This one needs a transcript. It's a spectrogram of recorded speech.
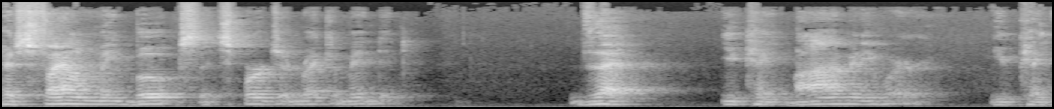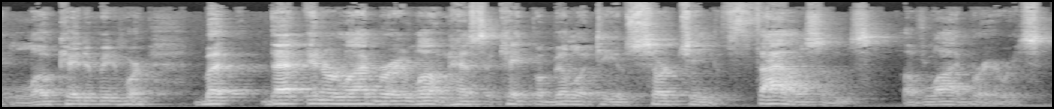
has found me books that Spurgeon recommended that you can't buy them anywhere, you can't locate them anywhere, but that interlibrary loan has the capability of searching thousands of libraries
